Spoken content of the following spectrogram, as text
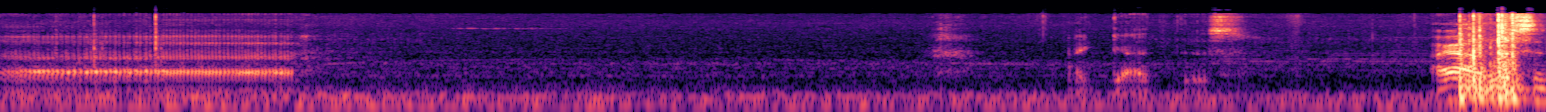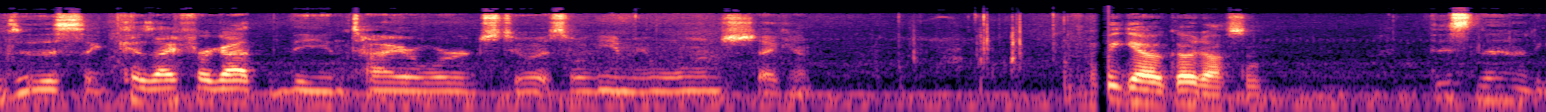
Uh, I got this. I gotta listen to this because I forgot the entire words to it, so give me one second. Here we go. Go, Dawson. This not a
